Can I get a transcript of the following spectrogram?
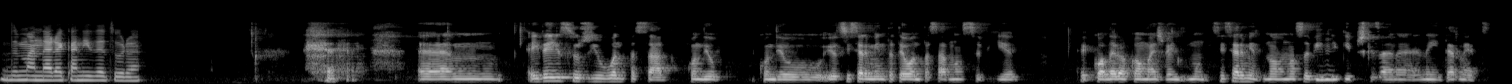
de mandar a candidatura? um, a ideia surgiu o ano passado, quando eu, quando eu, eu sinceramente até o ano passado não sabia qual era o cão mais velho do mundo. Sinceramente não, não sabia, uhum. tive que pesquisar na, na internet.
